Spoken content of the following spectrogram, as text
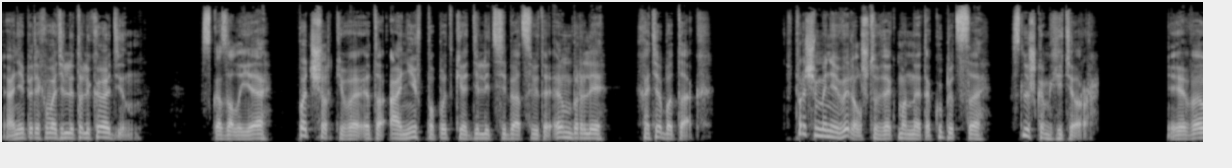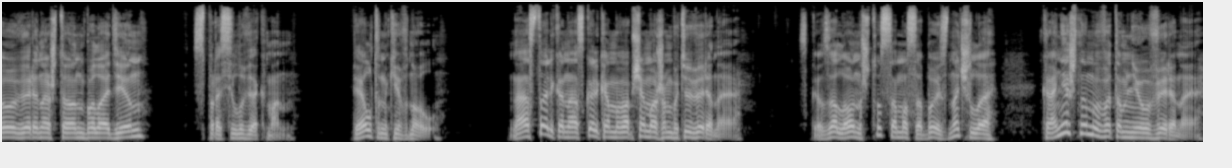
Они перехватили только один», — сказал я, подчеркивая это «они» в попытке отделить себя от свиты Эмберли, хотя бы так. Впрочем, я не верил, что Векман на это купится, слишком хитер. «И вы уверены, что он был один?» — спросил Векман. Пелтон кивнул. «Настолько, насколько мы вообще можем быть уверены», — сказал он, что само собой значило «Конечно, мы в этом не уверены».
